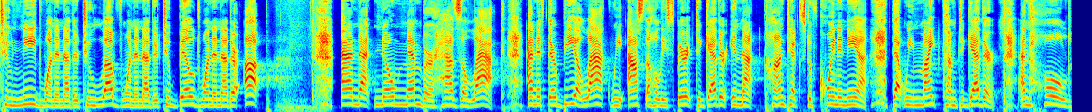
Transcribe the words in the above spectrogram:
to need one another, to love one another, to build one another up. And that no member has a lack. And if there be a lack, we ask the Holy Spirit together in that context of koinonia that we might come together and hold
